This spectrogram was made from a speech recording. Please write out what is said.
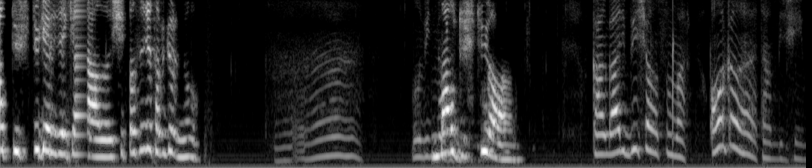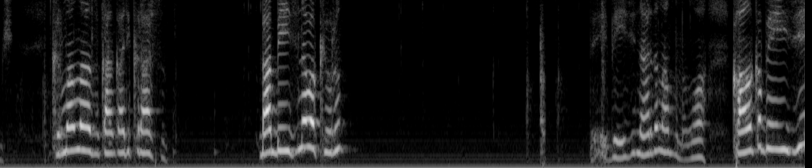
Alt düştü gerizekalı. Shift basınca tabii görünüyor oğlum. Bunu bilmiyorum. Mal düştü ya. Kanka hadi bir şansın var. Ama kanka tamam bir şeymiş. Kırman lazım kanka hadi kırarsın. Ben Beyzi'ne bakıyorum. Be Beyzi nerede lan bunun? Oha. Kanka Beyzi.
